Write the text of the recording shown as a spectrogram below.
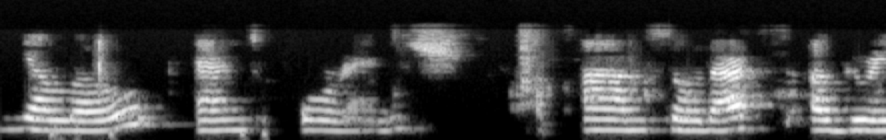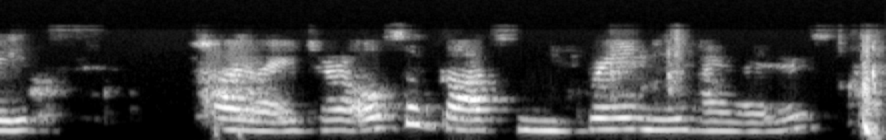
yellow, and orange. Um, so that's a great highlighter. I also got some brand new highlighters,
